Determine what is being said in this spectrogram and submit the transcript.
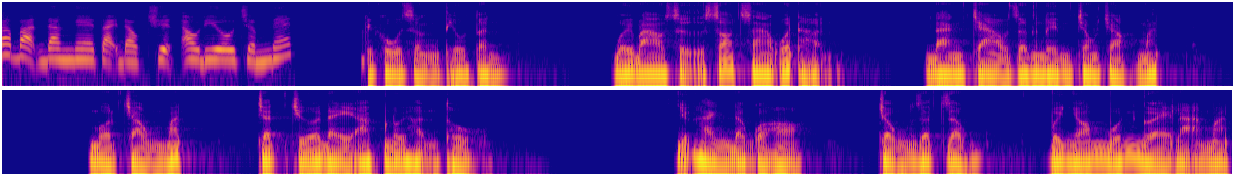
Các bạn đang nghe tại đọc chuyện audio.net Cái khu rừng thiếu tân, Với bao sự xót xa uất hận, Đang trào dâng lên trong tròng mắt. Một tròng mắt Chất chứa đầy áp nỗi hận thù. Những hành động của họ Trông rất giống Với nhóm bốn người lạ mặt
